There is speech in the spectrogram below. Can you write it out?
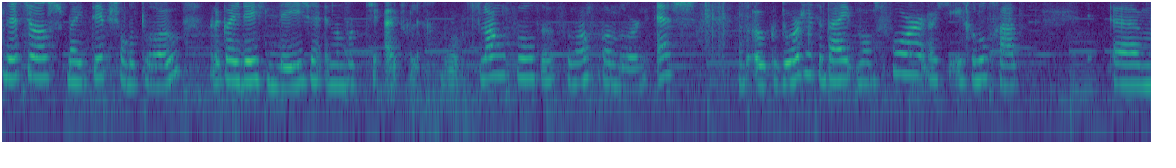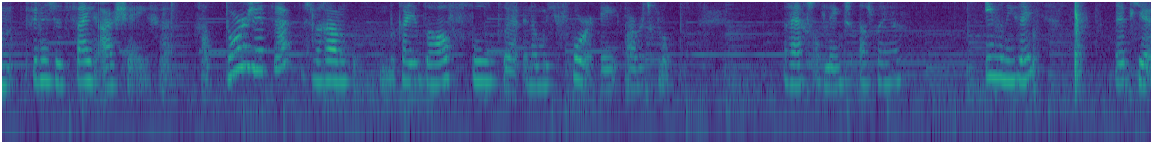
net zoals bij tips van de Pro, maar dan kan je deze lezen en dan wordt het je uitgelegd. Bijvoorbeeld slangvolte, van veranderen door een S. Met ook doorzitten bij, want voordat je in galop gaat, um, vinden ze het fijn als je even gaat doorzitten. Dus we gaan, dan ga je op de halve volte en dan moet je voor een arbeidsklop rechts of links aanspringen. Eén van die twee. Dan heb je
